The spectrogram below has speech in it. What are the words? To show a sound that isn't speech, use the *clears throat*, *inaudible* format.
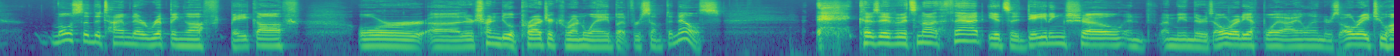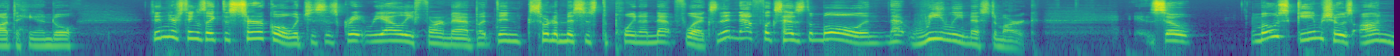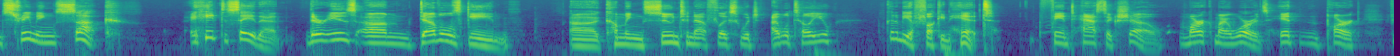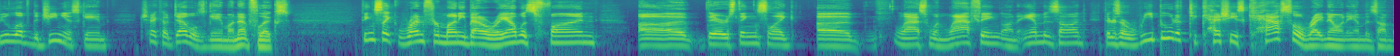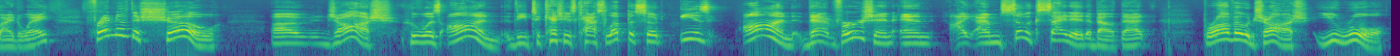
Most of the time, they're ripping off Bake Off, or uh, they're trying to do a Project Runway, but for something else. *sighs* Because if it's not that, it's a dating show, and I mean, there's already F Boy Island, there's already Too Hot to Handle then there's things like The Circle, which is this great reality format, but then sort of misses the point on Netflix. And then Netflix has The Mole, and that really missed a mark. So most game shows on streaming suck. I hate to say that. There is um, Devil's Game uh, coming soon to Netflix, which I will tell you, going to be a fucking hit. Fantastic show. Mark my words, hit in the park. If you love the Genius game, check out Devil's Game on Netflix. Things like Run for Money Battle Royale was fun. Uh, there's things like uh, Last One Laughing on Amazon. There's a reboot of Takeshi's Castle right now on Amazon, by the way. Friend of the show, uh, Josh, who was on the Takeshi's Castle episode, is on that version, and I, I'm so excited about that. Bravo, Josh, you rule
